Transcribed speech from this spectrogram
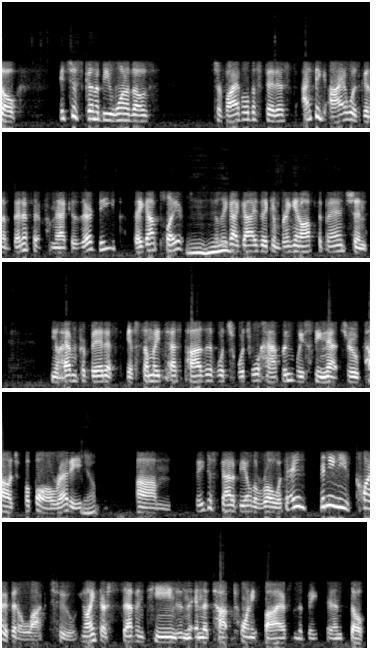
So it's just going to be one of those survival of the fittest. I think Iowa's going to benefit from that because they're deep. They got players. Mm-hmm. So they got guys they can bring in off the bench, and you know, heaven forbid if if somebody tests positive, which which will happen. We've seen that through college football already. Yep. Um, they just got to be able to roll with it. And then you need quite a bit of luck too. You know, I think there's seven teams in the in the top 25 from the Big Ten, so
